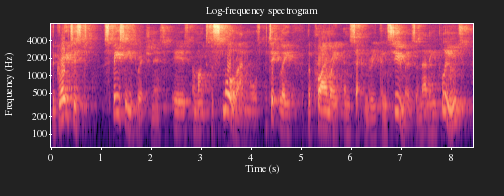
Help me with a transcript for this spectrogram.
the greatest species richness is amongst the smaller animals, particularly the primary and secondary consumers, and that includes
